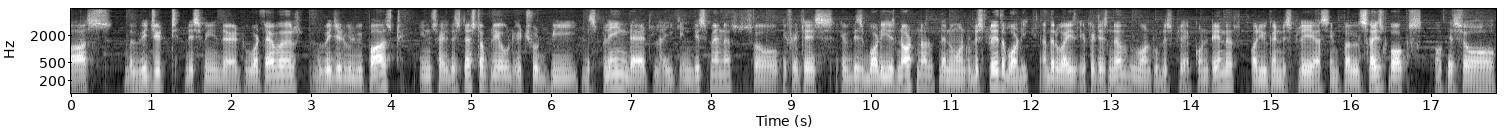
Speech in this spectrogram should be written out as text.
pass the widget. This means that whatever the widget will be passed inside this desktop layout it should be displaying that like in this manner. So if it is if this body is not null then we want to display the body. Otherwise if it is null we want to display a container or you can display a simple sized box. Okay so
